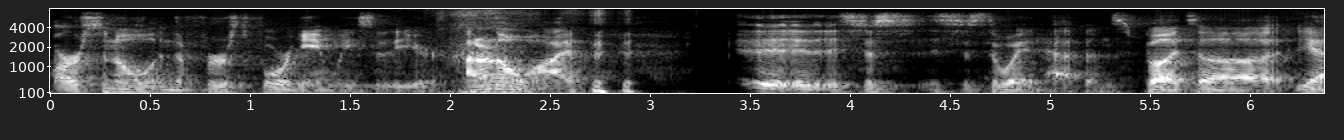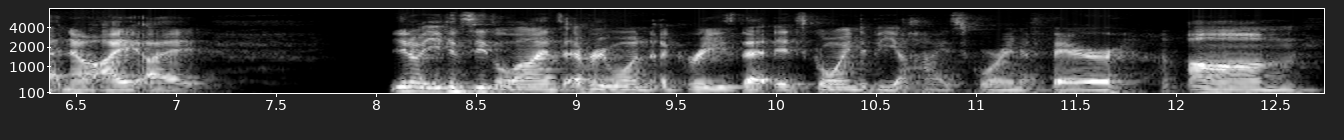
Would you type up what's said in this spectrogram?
Arsenal in the first four game weeks of the year. I don't know why. it, it's just it's just the way it happens. But uh, yeah, no, I, I, you know, you can see the lines. Everyone agrees that it's going to be a high scoring affair. Um,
